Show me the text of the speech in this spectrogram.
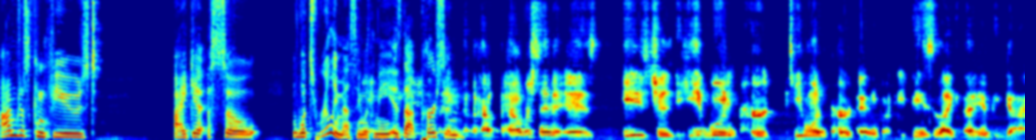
I'm just confused. I get so what's really messing with me is that person. However, saying it is, he's just he wouldn't hurt he wouldn't hurt anybody. He's like a hippie guy.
